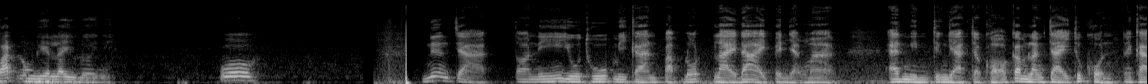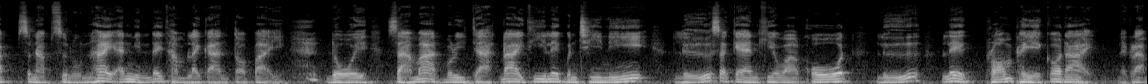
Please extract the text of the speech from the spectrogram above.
วัดโรงเรียนอะไรอยู่เลยนี่โอ้เนื่องจากตอนนี้ YouTube มีการปรับลดรายได้เป็นอย่างมาก แอดมินจึงอยากจะขอกำลังใจทุกคนนะครับ สนับสนุนให้แอดมินได้ทำรายการต่อไป โดยสามารถบริจาคได้ที่เลขบัญชีนี้ หรือสแกน QR Code หรือเลขพร้อมเพลย์ก็ได้นะครับ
